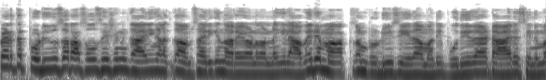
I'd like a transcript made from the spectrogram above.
ഇപ്പോഴത്തെ പ്രൊഡ്യൂസർ അസോസിയേഷൻ കാര്യങ്ങളൊക്കെ സംസാരിക്കുന്ന അറിയുകയാണെന്നുണ്ടെങ്കിൽ അവർ മാത്രം പ്രൊഡ്യൂസ് ചെയ്താൽ മതി. പുതിയതായിട്ട് ആരും സിനിമ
